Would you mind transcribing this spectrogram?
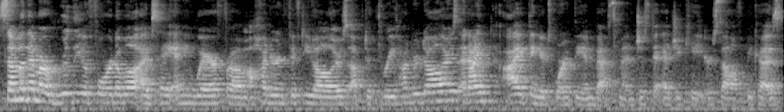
Some of them are really affordable. I'd say anywhere from $150 up to $300. And I, I I think it's worth the investment just to educate yourself because,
